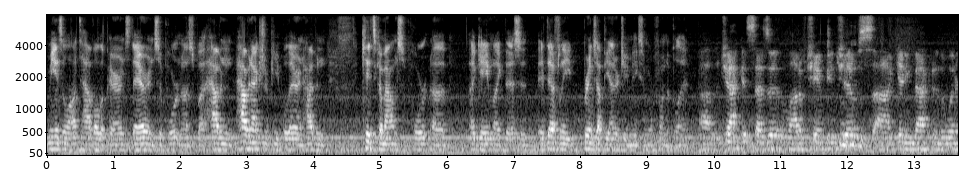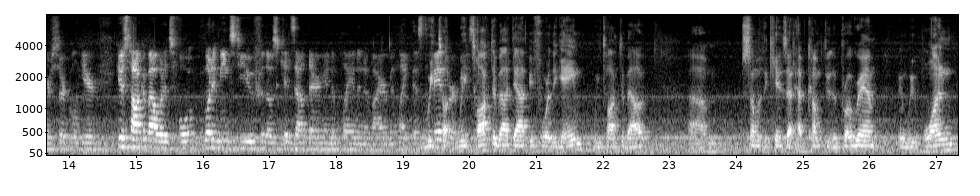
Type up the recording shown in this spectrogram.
means a lot to have all the parents there and supporting us. But having having extra people there and having kids come out and support a, a game like this, it, it definitely brings up the energy and makes it more fun to play. Uh, the jacket says it. A lot of championships, uh, getting back into the winner's circle here. Can just talk about what it's for, what it means to you for those kids out there and to play in an environment like this. The We, ta- we talked about that before the game. We talked about um, some of the kids that have come through the program. I mean, we've won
